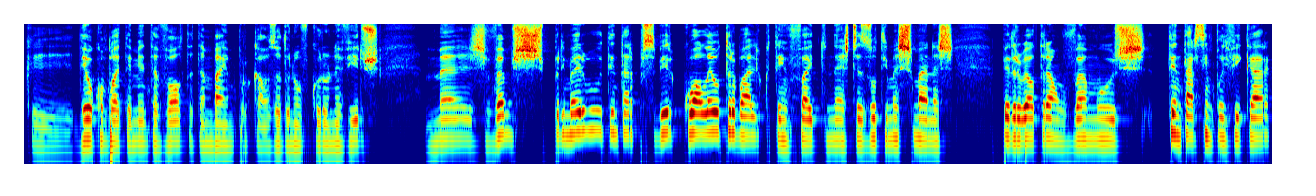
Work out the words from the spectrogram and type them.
que deu completamente a volta também por causa do novo coronavírus, mas vamos primeiro tentar perceber qual é o trabalho que tem feito nestas últimas semanas. Pedro Beltrão, vamos tentar simplificar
